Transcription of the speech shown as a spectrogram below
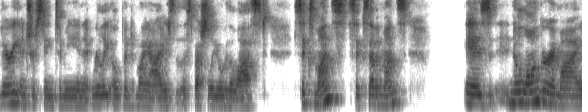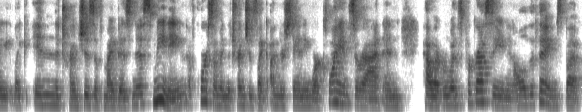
very interesting to me and it really opened my eyes especially over the last six months six seven months is no longer am i like in the trenches of my business meaning of course i'm in the trenches like understanding where clients are at and how everyone's progressing and all of the things but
